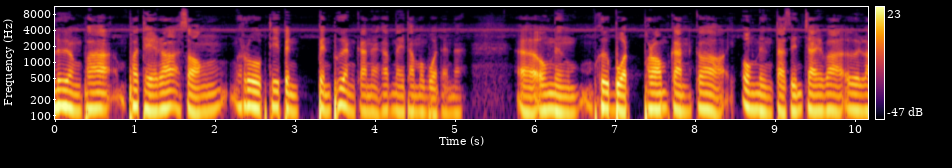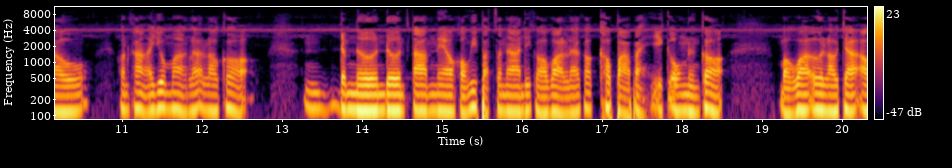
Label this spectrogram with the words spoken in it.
เรื่องพระพระเถระสองรูปที่เป็นเป็นเพื่อนกันนะครับ ในธรรมบทนะ อองค์หนึ่งคือบวชพร้อมกัน ก็องค์หนึ่งตัดสินใจว่า เออเราค่อนข้างอายุมากแล้วเราก็ดำเนินเดินตามแนวของวิปัสสนาดีกว่าว่าแล้วก็เข้าป่าไป อีกองค์หนึ่งก็บอกว่า เออเราจะเอา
